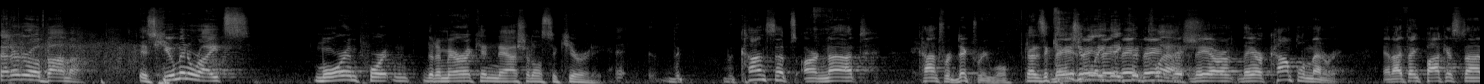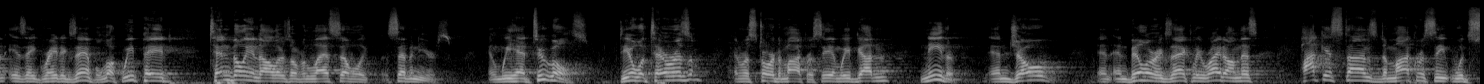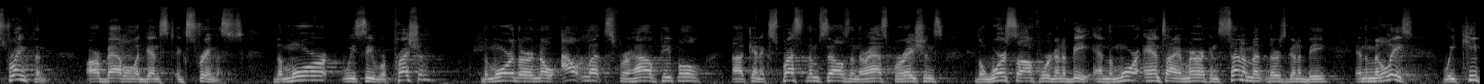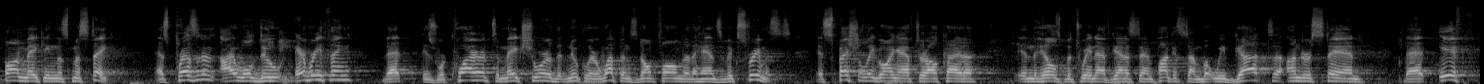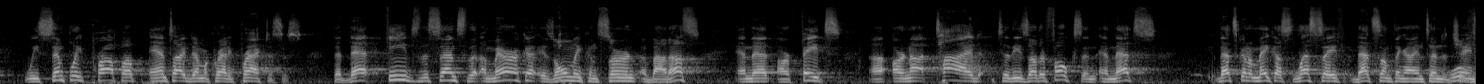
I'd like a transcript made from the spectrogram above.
Senator Obama, is human rights more important than American national security? Uh, the, the concepts are not contradictory, Wolf. Because occasionally they, could clash. They, are, they are complementary. And I think Pakistan is a great example. Look, we paid $10 billion over the last several, seven years, and we had two goals deal with terrorism and restore democracy, and we've gotten neither. And Joe and, and Bill are exactly right on this. Pakistan's democracy would strengthen our battle against extremists. The more we see repression, the more there are no outlets for how people uh, can express themselves and their aspirations, the worse off we're going to be. And the more anti American sentiment there's going to be in the Middle East. We keep on making this mistake. As president, I will do everything that is required to make sure that nuclear weapons don't fall into the hands of extremists, especially going after Al Qaeda in the hills between Afghanistan and Pakistan. But we've got to understand that if we simply prop up anti-democratic practices, that that feeds the sense that America is only concerned about us and that our fates uh, are not tied to these other folks. And, and that's, that's going to make us less safe. That's something I intend to change.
